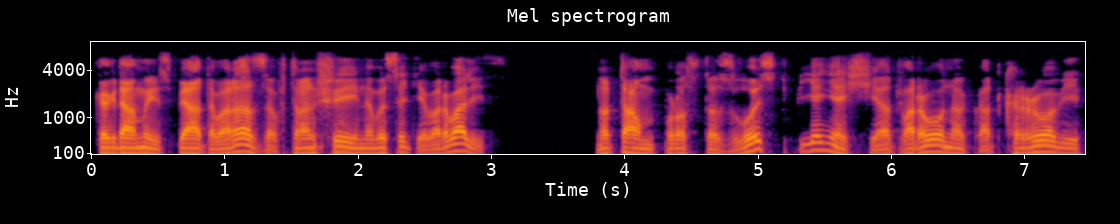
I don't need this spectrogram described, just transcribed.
когда мы с пятого раза в траншеи на высоте ворвались, но там просто злость пьянящая от воронок, от крови,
